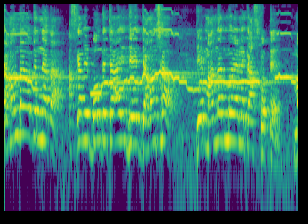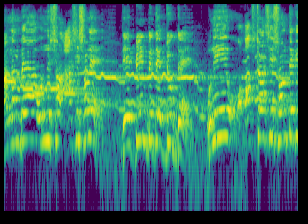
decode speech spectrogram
জামান ভাই একজন নেতা। আজকে আমি বলতে চাই যে জামান সাহ যে মান্নান ময়রানে কাজ করতেন। মান্নান ভাইয়া উনিশশো আশি সনে যে বিএনপিতে যোগ দেয়। উনি অষ্টআশি সন থেকে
